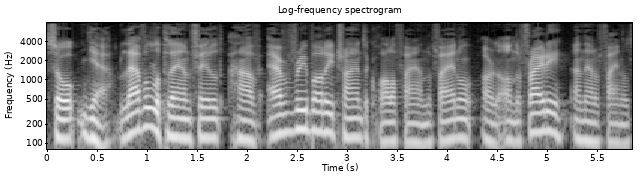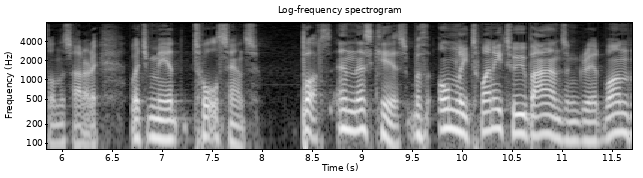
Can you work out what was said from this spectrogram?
So yeah, level the playing field. Have everybody trying to qualify on the final or on the Friday, and then a finals on the Saturday, which made total sense. But in this case, with only 22 bands in Grade 1,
